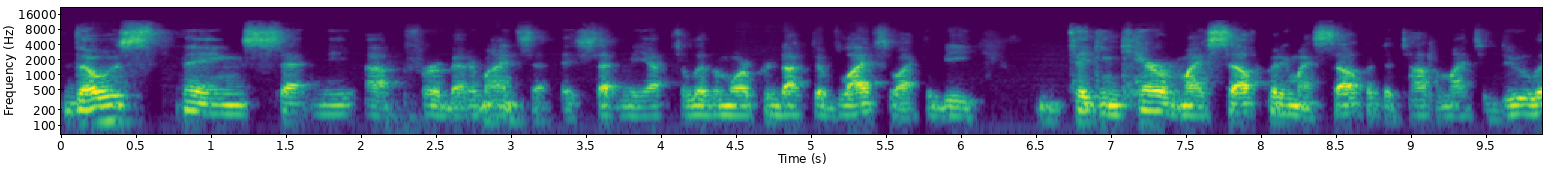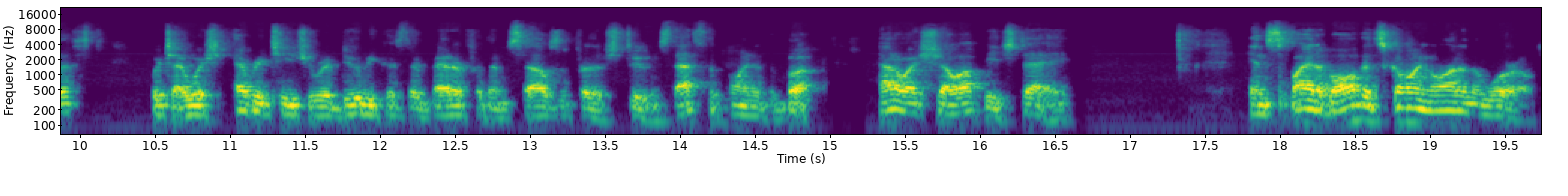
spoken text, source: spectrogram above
Those things set me up for a better mindset. They set me up to live a more productive life so I can be taking care of myself, putting myself at the top of my to do list, which I wish every teacher would do because they're better for themselves and for their students. That's the point of the book. How do I show up each day in spite of all that's going on in the world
